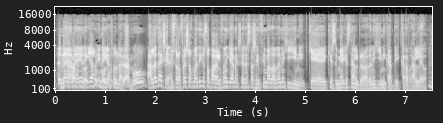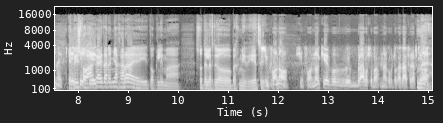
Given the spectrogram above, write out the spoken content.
Δεν ναι, ναι, είναι, αγαπητός για, στον είναι για κόσμο αυτό του εντάξει. ναι. Ολυμπιακού. Αλλά εντάξει, Ναι. επιστροφές έχουμε δει και στο παρελθόν και αν εξαιρέσεις τα συνθήματα δεν έχει γίνει. Και, και στη μια και στην άλλη πλευρά δεν έχει γίνει κάτι κραυγαλαίο. Ναι, και- Επίσης και- το και- ΑΚΑ ήταν μια χαρά ε, το κλίμα στο τελευταίο παιχνίδι, έτσι. Συμφωνώ. Συμφωνώ και β- μπράβο στον Παναθηναϊκό που το κατάφερε αυτό. Ναι.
